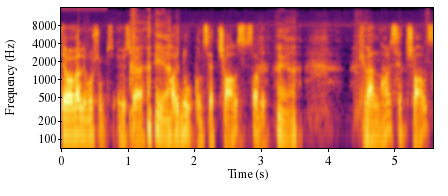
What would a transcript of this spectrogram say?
Det var veldig morsomt, husker jeg. Ja. Har noen sett Charles, sa de. ja. Hvem har sett Charles?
